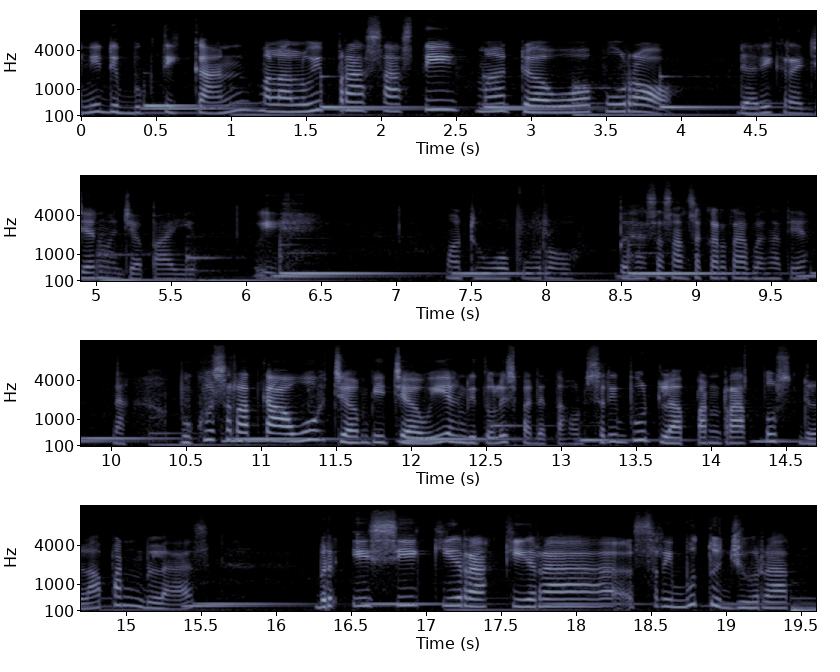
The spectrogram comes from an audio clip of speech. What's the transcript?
ini dibuktikan melalui prasasti Madawapuro dari kerajaan Majapahit. Wih, Madawapuro bahasa Sanskerta banget ya. Nah, buku Serat Kawuh Jampi Jawi yang ditulis pada tahun 1818 berisi kira-kira 1734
